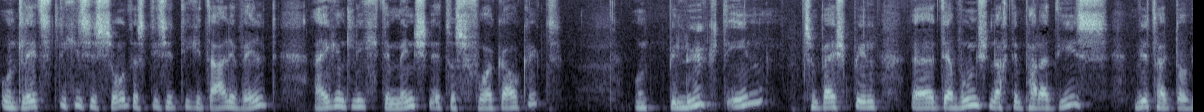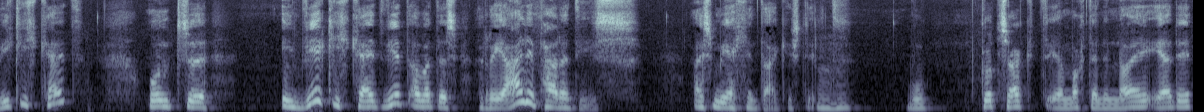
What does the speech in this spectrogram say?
Und letztlich ist es so, dass diese digitale Welt eigentlich dem Menschen etwas vorgaukelt und belügt ihn. Zum Beispiel äh, der Wunsch nach dem Paradies wird halt da Wirklichkeit. Und äh, in Wirklichkeit wird aber das reale Paradies als Märchen dargestellt, mhm. wo Gott sagt, er macht eine neue Erde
